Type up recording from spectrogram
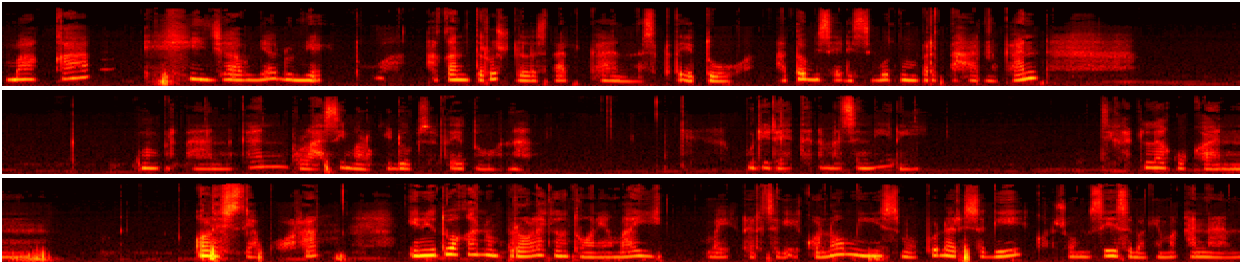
maka hijaunya dunia itu akan terus dilestarikan seperti itu. Atau bisa disebut mempertahankan mempertahankan populasi makhluk hidup seperti itu. Nah budidaya tanaman sendiri jika dilakukan oleh setiap orang ini tuh akan memperoleh keuntungan yang baik baik dari segi ekonomis maupun dari segi konsumsi sebagai makanan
